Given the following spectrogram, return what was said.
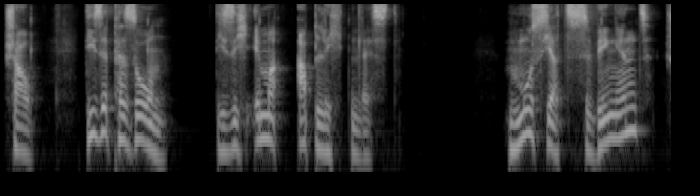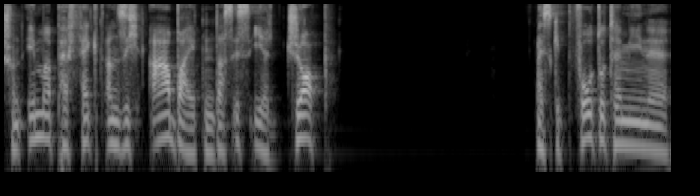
Schau, diese Person, die sich immer ablichten lässt, muss ja zwingend schon immer perfekt an sich arbeiten. Das ist ihr Job. Es gibt Fototermine,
